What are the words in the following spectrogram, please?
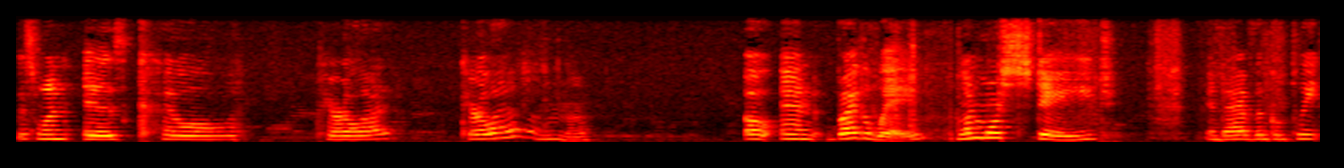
This one is Carol Caroline. Caroline? I don't know. Oh, and by the way, one more stage, and I have the complete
